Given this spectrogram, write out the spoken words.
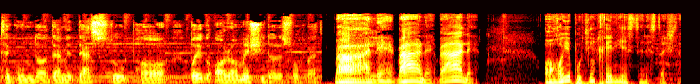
تکون دادن دست و پا با یک آرامشی داره صحبت. بله بله بله. آقای پوتین خیلی استرس داشتن.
